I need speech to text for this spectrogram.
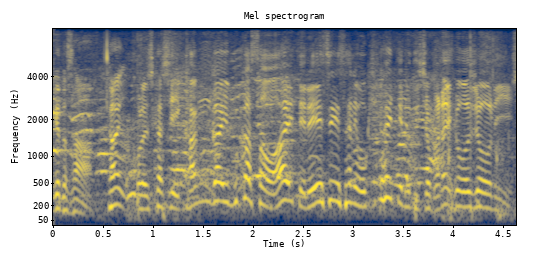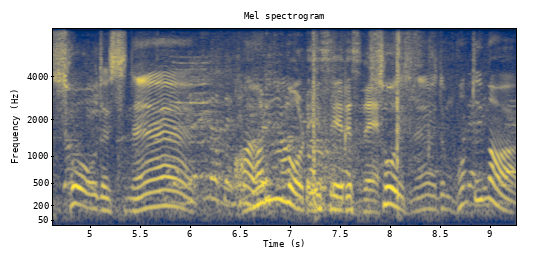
重田さん、はい。これしかし感慨深さをあえて冷静さに置き換えてるんでしょうかね表情に。そうですね。あまりにも冷静ですね。そうですね。でも本当今は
